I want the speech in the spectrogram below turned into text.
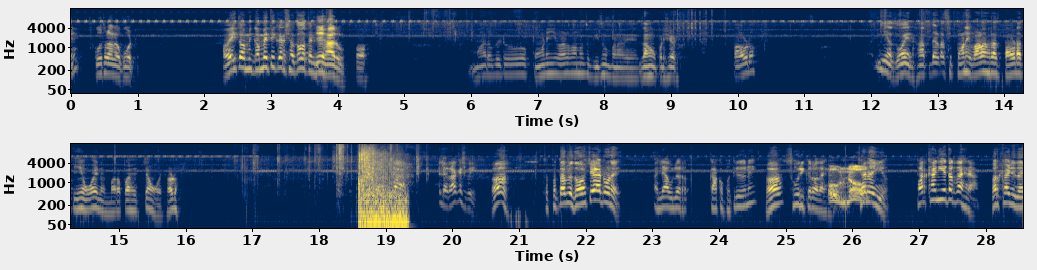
હે? કોથળાનો કોટ. હવે તો અમે ગમે તે કરશો તો તમે. સારું ઓહ. મારો બેટો પોણી વાળવાનું તો કીધું પણ હવે જવું પડશે પાવડો? અહીંયા જ હોય ને હાથ દાડાથી પોણી વાળા રાત પાવડા અહીંયા હોય ને મારા પાસે ક્યાં હોય? હડો. એટલે રાકેશભાઈ હા? તો તમે દોહ છે આટો ને એટલે આ ઉલર કાકો ભત્રીજો નહીં? હા? ચોરી કરવા દાય છે ને અહીંયા? પરખાની એતર દાહરા પરખાની ને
